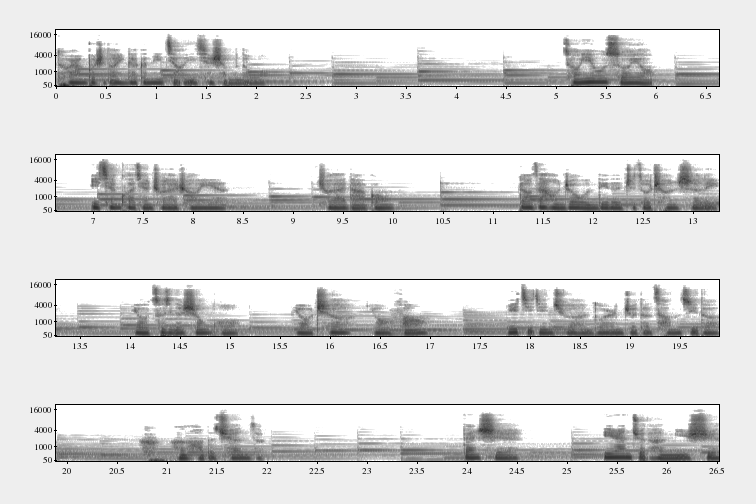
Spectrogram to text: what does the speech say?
突然不知道应该跟你讲一些什么的我，从一无所有，一千块钱出来创业，出来打工。到在杭州稳定的这座城市里，有自己的生活，有车有房，也挤进去了很多人觉得层级的 很好的圈子，但是依然觉得很迷失，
